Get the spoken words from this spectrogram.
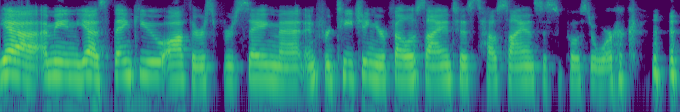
Yeah, I mean, yes, thank you, authors, for saying that and for teaching your fellow scientists how science is supposed to work. and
